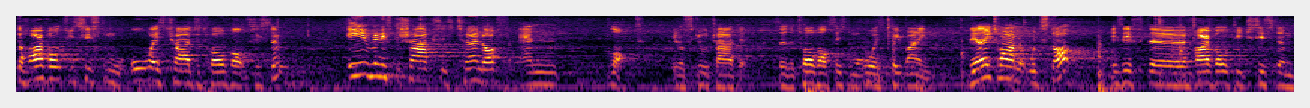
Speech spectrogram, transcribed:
the high voltage system will always charge a 12 volt system. Even if the Sharks is turned off and blocked, it'll still charge it. So the 12 volt system will always keep running. The only time it would stop is if the high voltage system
